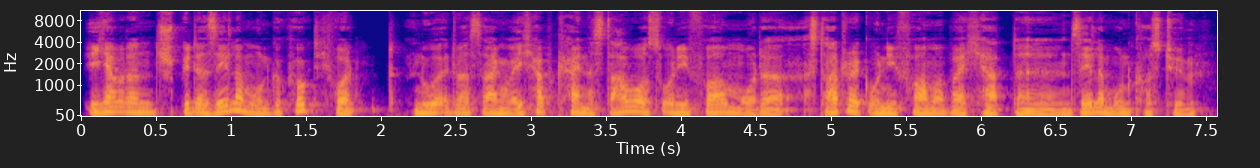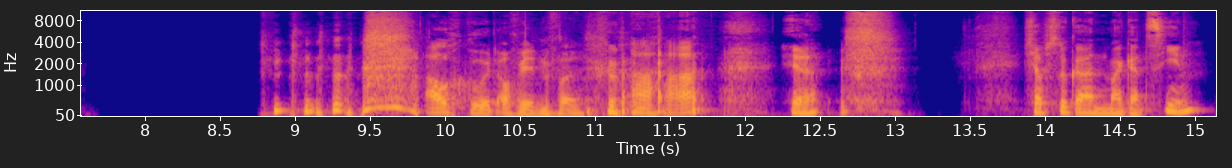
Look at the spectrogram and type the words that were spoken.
ich habe dann später Sailor Moon geguckt. Ich wollte nur etwas sagen, weil ich habe keine Star Wars Uniform oder Star Trek Uniform, aber ich hatte ein Sailor Moon Kostüm. Auch gut, auf jeden Fall. Aha. ja. Ich habe sogar ein Magazin,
